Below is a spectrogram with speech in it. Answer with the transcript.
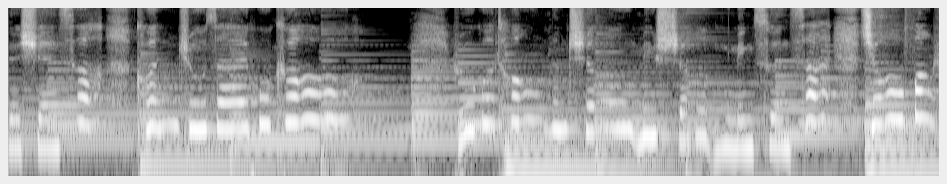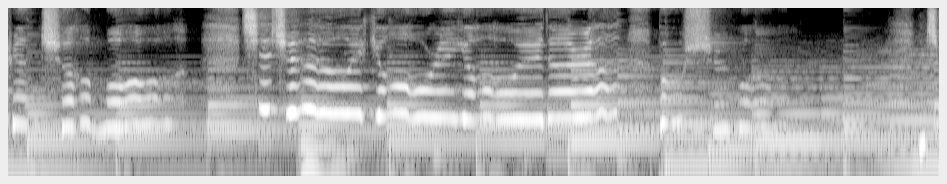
的选择困住在虎口。如果痛能证明生命存在，就放任折磨。棋局里游刃有余的人就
